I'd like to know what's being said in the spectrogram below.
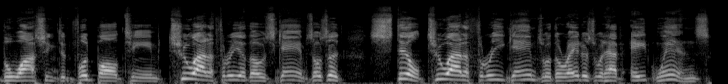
the Washington football team. Two out of three of those games, those are still two out of three games where the Raiders would have eight wins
